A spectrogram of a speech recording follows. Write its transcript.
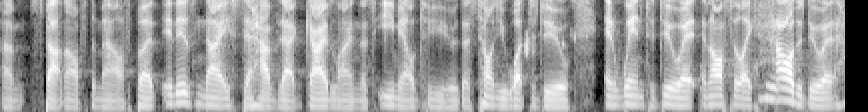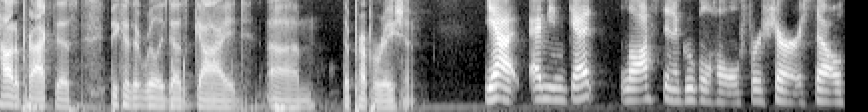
um, spouting off the mouth, but it is nice to have that guideline that's emailed to you that's telling you what to do and when to do it, and also like how to do it, how to practice, because it really does guide um, the preparation. Yeah, I mean, get lost in a Google hole for sure. So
